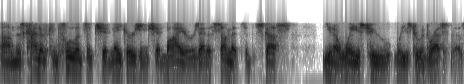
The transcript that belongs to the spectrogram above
um, this kind of confluence of chip makers and chip buyers at a summit to discuss, you know, ways to ways to address this.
